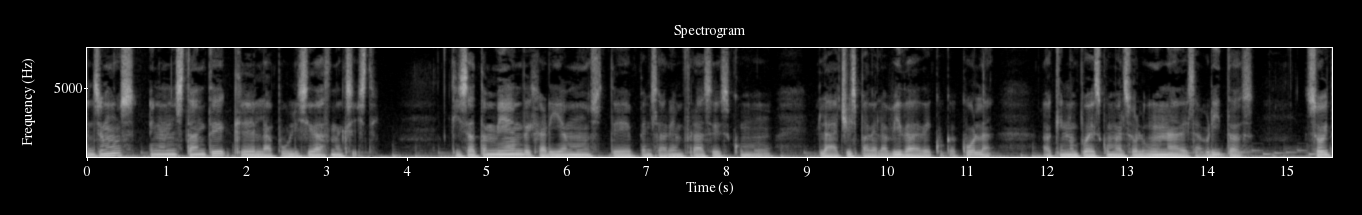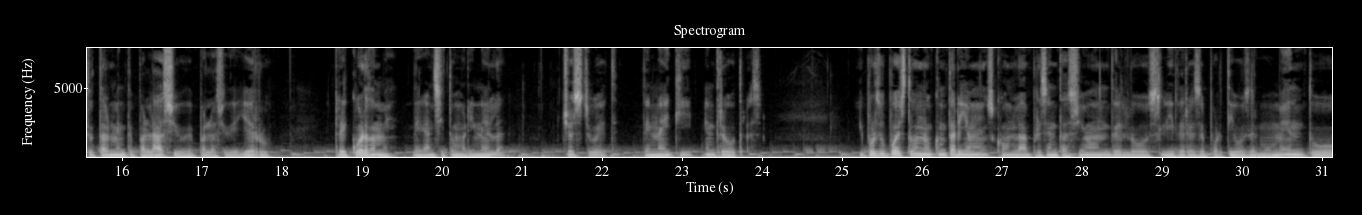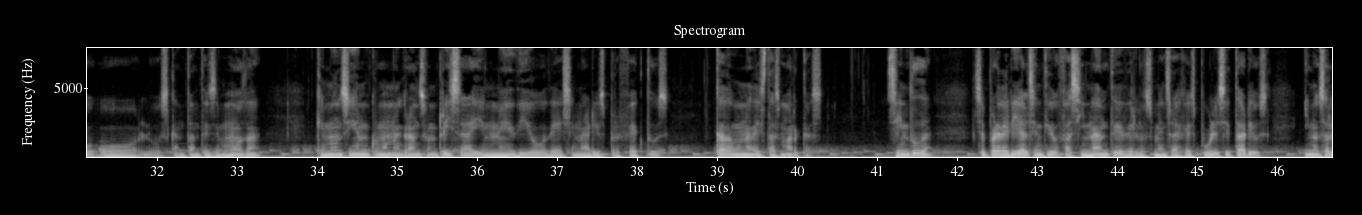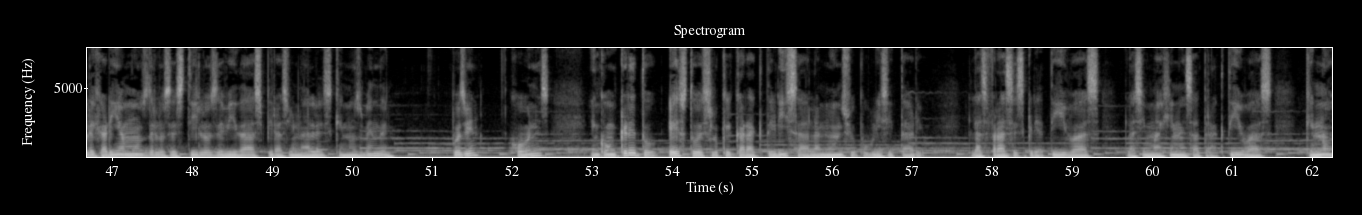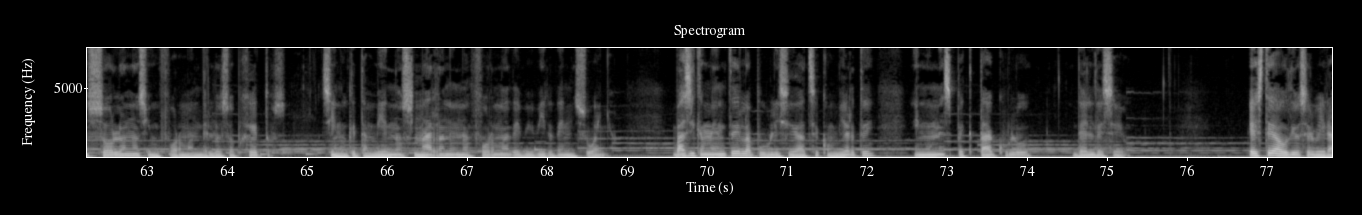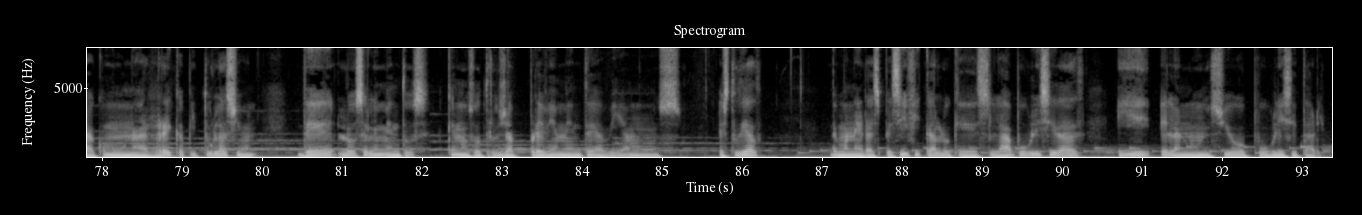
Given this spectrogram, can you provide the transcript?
Pensemos en un instante que la publicidad no existe. Quizá también dejaríamos de pensar en frases como la chispa de la vida de Coca-Cola, aquí no puedes comer solo una de sabritas, soy totalmente Palacio de Palacio de Hierro, recuérdame de Gansito Marinela, Just Do It de Nike, entre otras. Y por supuesto no contaríamos con la presentación de los líderes deportivos del momento o los cantantes de moda que anuncian con una gran sonrisa y en medio de escenarios perfectos cada una de estas marcas. Sin duda, se perdería el sentido fascinante de los mensajes publicitarios y nos alejaríamos de los estilos de vida aspiracionales que nos venden. Pues bien, jóvenes, en concreto, esto es lo que caracteriza al anuncio publicitario, las frases creativas, las imágenes atractivas, que no solo nos informan de los objetos, sino que también nos narran una forma de vivir de ensueño. Básicamente la publicidad se convierte en un espectáculo del deseo. Este audio servirá como una recapitulación de los elementos que nosotros ya previamente habíamos estudiado, de manera específica lo que es la publicidad y el anuncio publicitario.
